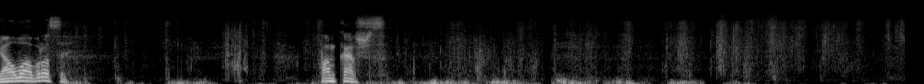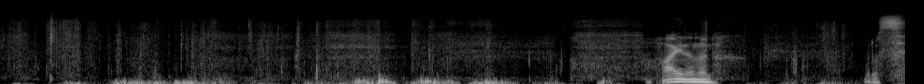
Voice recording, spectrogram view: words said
Yalva burası. Tam karşısı. Aynen öyle. Burası.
